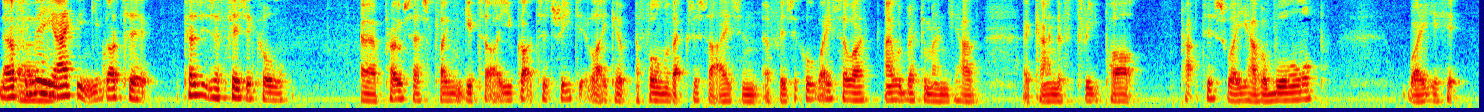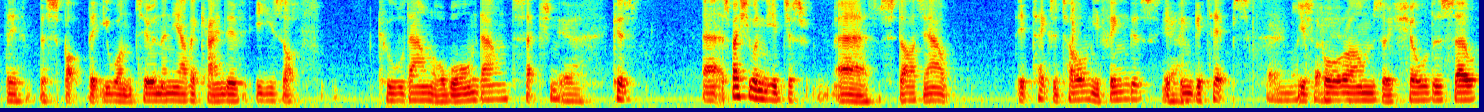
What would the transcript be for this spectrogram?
No, for Um, me, I think you've got to because it's a physical uh, process playing guitar. You've got to treat it like a, a form of exercise in a physical way. So I, I would recommend you have a kind of three part practice where you have a warm up, where you hit the the spot that you want to, and then you have a kind of ease off, cool down or warm down section Yeah. because uh, especially when you're just uh, starting out, it takes a toll on your fingers, your Yeah. fingertips, your so, yeah. forearms or your shoulders. So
